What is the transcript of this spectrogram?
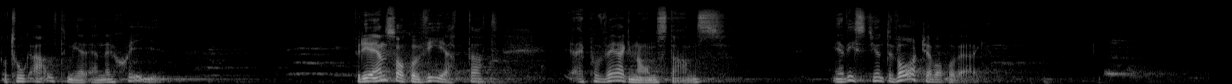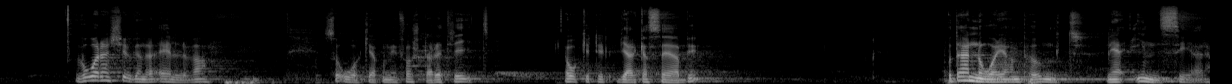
och tog allt mer energi. För det är en sak att veta att jag är på väg någonstans. Men jag visste ju inte vart jag var på väg. Våren 2011 så åker jag på min första retreat. Jag åker till Bjärka Säby. Och där når jag en punkt när jag inser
